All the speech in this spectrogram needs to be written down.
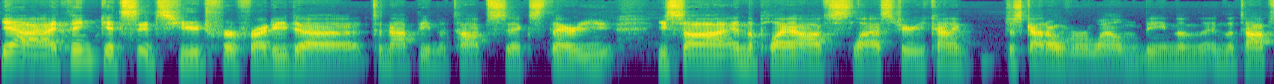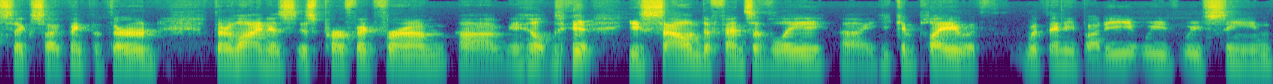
Yeah, I think it's it's huge for Freddie to to not be in the top six. There, you you saw in the playoffs last year, he kind of just got overwhelmed being in, in, the top six. So I think the third third line is is perfect for him. Um, he'll he's sound defensively. Uh, he can play with with anybody we've we've seen,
